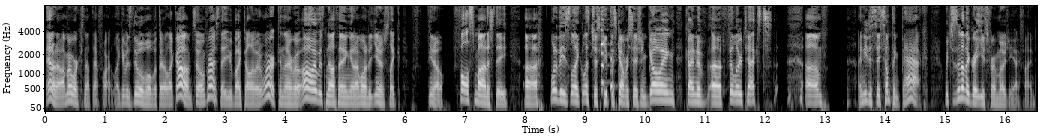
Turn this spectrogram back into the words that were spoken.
I don't know. My work's not that far. Like it was doable, but they're like, oh, I'm so impressed that you biked all the way to work, and then I wrote, oh, it was nothing, and I wanted you know just like you know false modesty. Uh, one of these like let's just keep this conversation going kind of uh, filler texts. Um, I need to say something back, which is another great use for emoji. I find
